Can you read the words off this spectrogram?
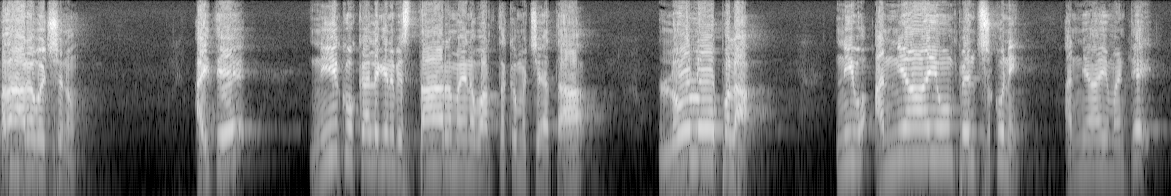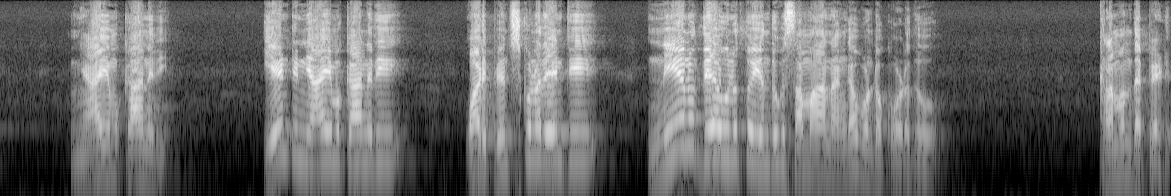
పదహారవ వచనం. అయితే నీకు కలిగిన విస్తారమైన వర్తకము చేత లోపల నీవు అన్యాయం పెంచుకుని అన్యాయం అంటే న్యాయం కానిది. ఏంటి న్యాయం కానిది? వాడు పెంచుకున్నది ఏంటి నేను దేవునితో ఎందుకు సమానంగా ఉండకూడదు? క్రమం తప్పాడు.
